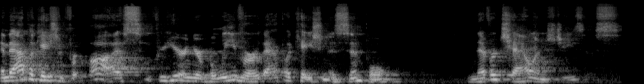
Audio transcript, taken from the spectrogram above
And the application for us, if you're here and you're a believer, the application is simple never challenge Jesus.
